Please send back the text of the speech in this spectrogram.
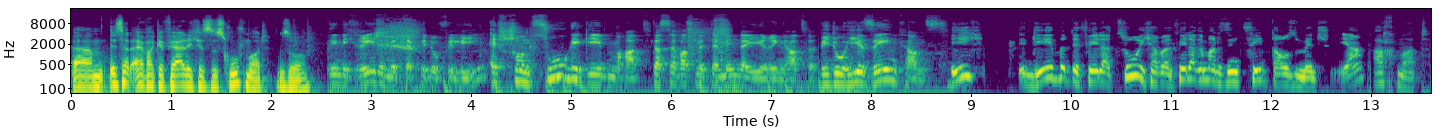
ähm, ist halt einfach gefährlich, es ist Rufmord. So. den ich rede mit der Pädophilie, es schon zugegeben hat, dass er was mit der Minderjährigen hatte. Wie du hier sehen kannst. Ich gebe den Fehler zu, ich habe einen Fehler gemacht, es sind 10.000 Menschen, ja? Ahmad,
